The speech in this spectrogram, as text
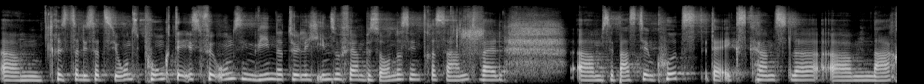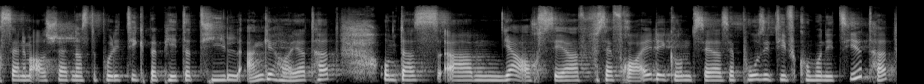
ähm, Kristallisationspunkt. Der ist für uns in Wien natürlich insofern besonders interessant, weil ähm, Sebastian Kurz, der Ex-Kanzler, ähm, nach seinem Ausscheiden aus der Politik bei Peter Thiel angeheuert hat und das ähm, ja auch sehr, sehr freudig und sehr, sehr positiv kommuniziert hat.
